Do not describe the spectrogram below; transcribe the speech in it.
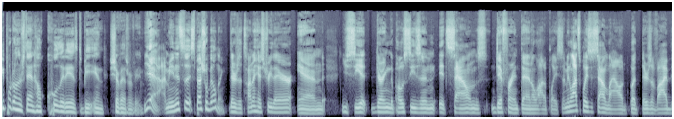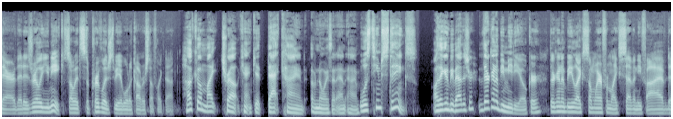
People don't understand how cool it is to be in Chavez Ravine. Yeah, I mean it's a special building. There's a ton of history there, and you see it during the postseason. It sounds different than a lot of places. I mean, lots of places sound loud, but there's a vibe there that is really unique. So it's a privilege to be able to cover stuff like that. How come Mike Trout can't get that kind of noise at Anaheim? Well, his team stinks. Are they going to be bad this year? They're going to be mediocre. They're going to be like somewhere from like 75 to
